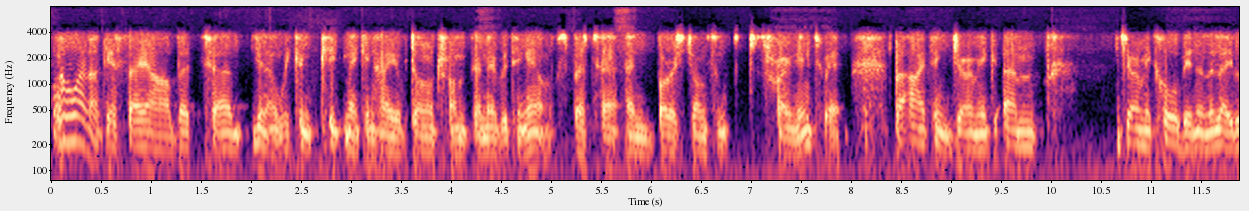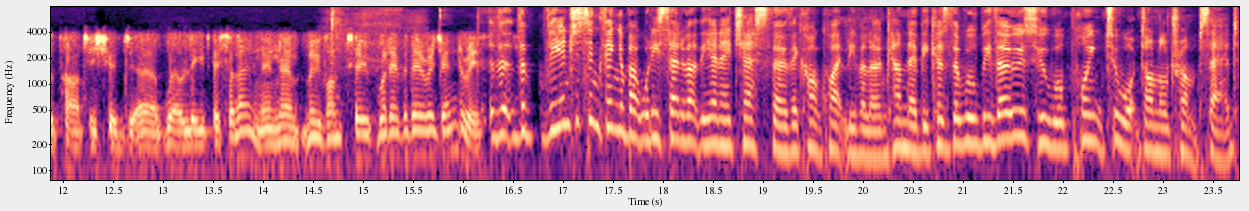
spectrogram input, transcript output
Well, I guess they are, but um, you know we can keep making hay of Donald Trump and everything else, but uh, and Boris Johnson thrown into it. But I think Jeremy um, Jeremy Corbyn and the Labour Party should uh, well leave this alone and uh, move on to whatever their agenda is. The, the the interesting thing about what he said about the NHS, though, they can't quite leave alone, can they? Because there will be those who will point to what Donald Trump said.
